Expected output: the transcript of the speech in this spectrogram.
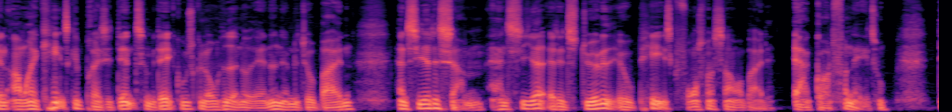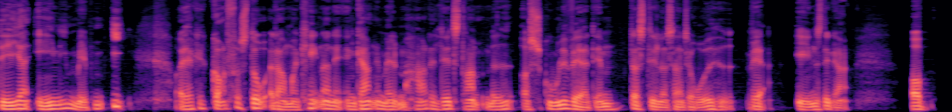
Den amerikanske præsident, som i dag gudskelov hedder noget andet, nemlig Joe Biden, han siger det samme. Han siger, at et styrket europæisk forsvarssamarbejde er godt for NATO. Det er jeg enig med dem i. Og jeg kan godt forstå, at amerikanerne engang imellem har det lidt stramt med at skulle være dem, der stiller sig til rådighed hver eneste gang. Og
